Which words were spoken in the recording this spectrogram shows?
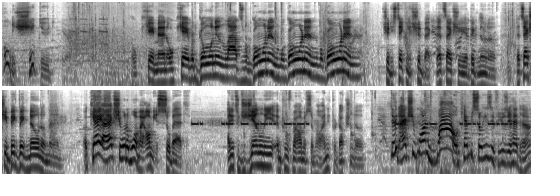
Holy shit, dude. Okay, man, okay, we're going in, lads. We're going in, we're going in, we're going in. Shit, he's taking his shit back. That's actually a big no-no. That's actually a big, big no-no, man. Okay, I actually want to war. My army is so bad. I need to gently improve my army somehow. I need production, though. Dude, I actually won. Wow, it can't be so easy if you use your head, huh?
